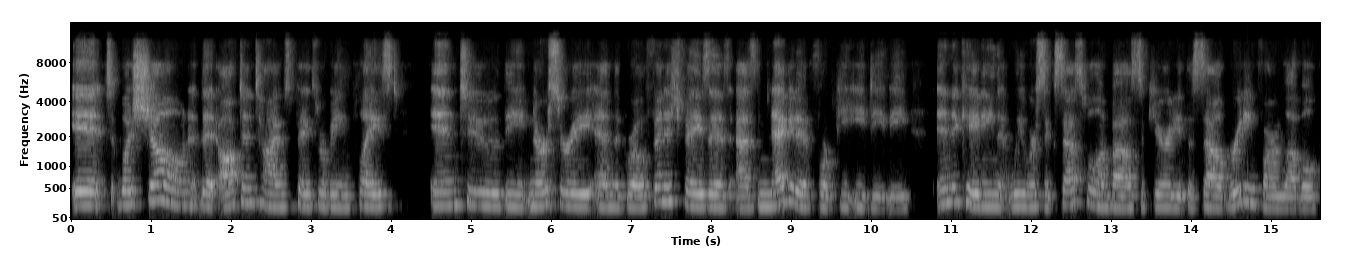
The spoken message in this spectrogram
it was shown that oftentimes pigs were being placed into the nursery and the grow finish phases as negative for PEDV, indicating that we were successful in biosecurity at the sow breeding farm level,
